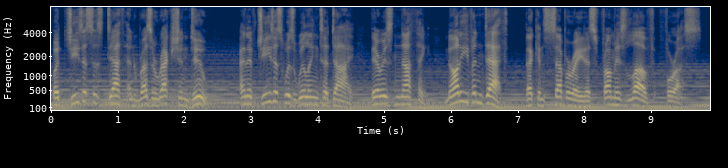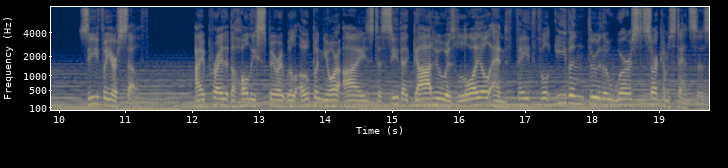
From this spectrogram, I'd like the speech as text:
but Jesus' death and resurrection do. And if Jesus was willing to die, there is nothing, not even death, that can separate us from His love for us. See for yourself. I pray that the Holy Spirit will open your eyes to see that God who is loyal and faithful even through the worst circumstances.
